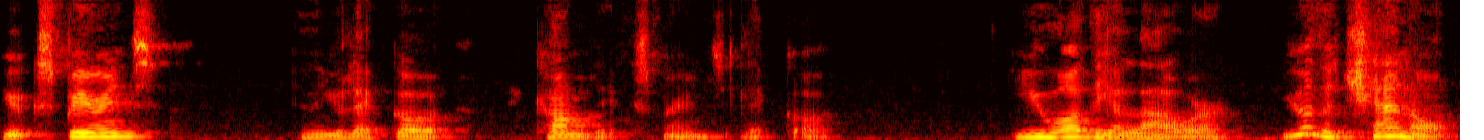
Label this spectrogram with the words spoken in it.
you experience, and you let go. They come, they experience, you let go. You are the allower. You're the channel.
